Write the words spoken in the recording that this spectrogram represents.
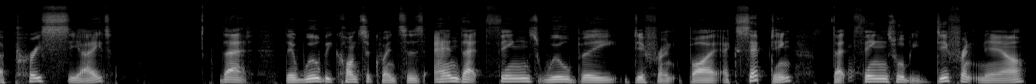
appreciate that there will be consequences and that things will be different by accepting that things will be different now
